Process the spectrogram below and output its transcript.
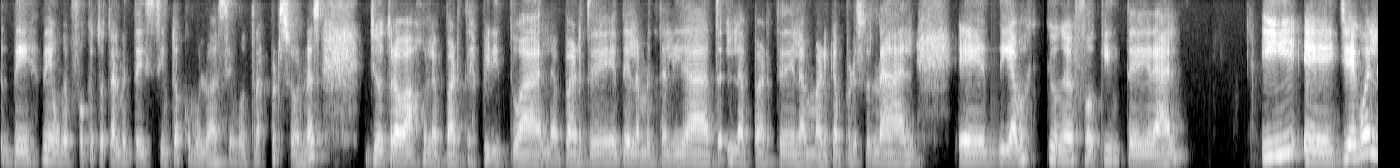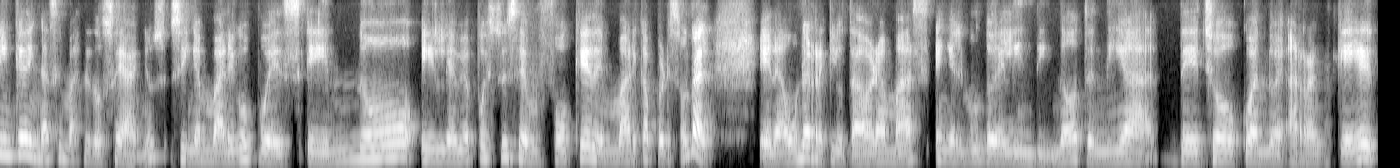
desde un enfoque totalmente distinto a como lo hacen otras personas. Yo trabajo la parte espiritual, la parte de la mentalidad, la parte de la marca personal, eh, digamos que un enfoque integral Y eh, llego a LinkedIn hace más de 12 años, sin embargo, pues eh, no eh, le había puesto ese enfoque de marca personal. Era una reclutadora más en el mundo del LinkedIn, ¿no? Tenía, de hecho, cuando arranqué,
